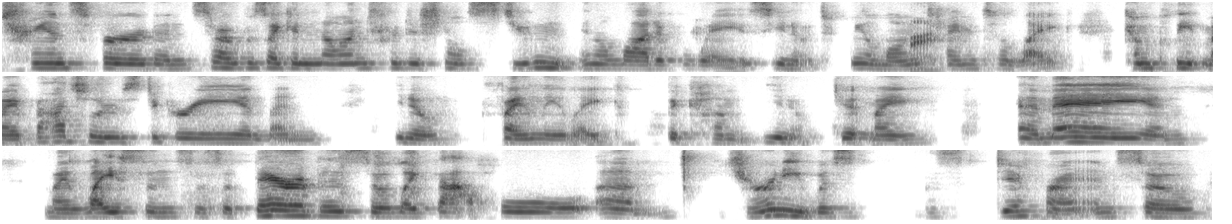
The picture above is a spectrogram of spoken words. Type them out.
transferred. And so I was like a non-traditional student in a lot of ways. You know, it took me a long right. time to like complete my bachelor's degree and then, you know, finally like become, you know, get my MA and my license as a therapist. So like that whole um, journey was was different. And so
